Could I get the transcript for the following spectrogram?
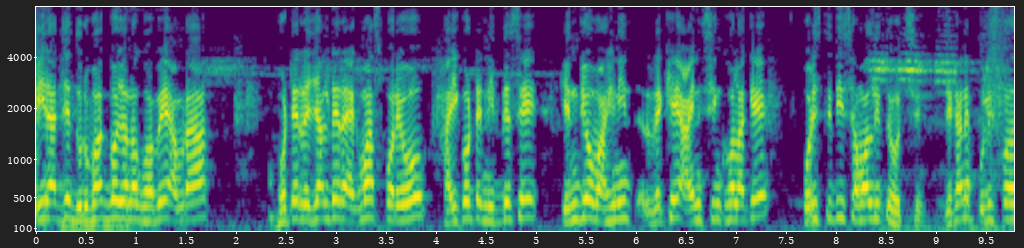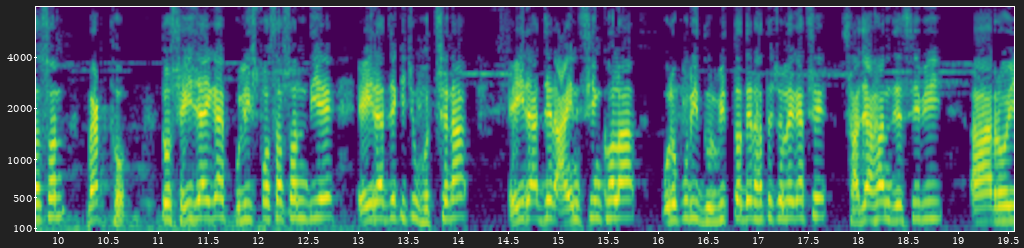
এই রাজ্যে দুর্ভাগ্যজনকভাবে আমরা ভোটের রেজাল্টের এক মাস পরেও হাইকোর্টের নির্দেশে কেন্দ্রীয় বাহিনী রেখে আইন শৃঙ্খলাকে পরিস্থিতি সামাল দিতে হচ্ছে, যেখানে পুলিশ প্রশাসন ব্যর্থ। তো সেই জায়গায় পুলিশ প্রশাসন দিয়ে এই রাজ্যে কিছু হচ্ছে না। এই রাজ্যের আইন শৃঙ্খলা পুরোপুরি দুর্বৃত্তদের হাতে চলে গেছে। শাহজাহান, জেসিবি আর ওই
